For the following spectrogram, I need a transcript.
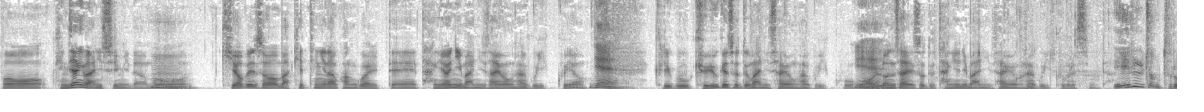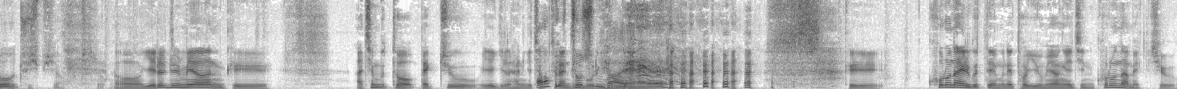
어, 굉장히 많이 쓰입니다. 뭐 음. 기업에서 마케팅이나 광고할 때 당연히 많이 사용하고 있고요. 예. 그리고 교육에서도 많이 사용하고 있고 예. 언론사에서도 당연히 많이 사용을 하고 있고 그렇습니다. 예를 좀 들어 주십시오. 어, 예를 들면 그 아침부터 맥주 얘기를 하는 게 적절한지 어, 모르겠는데. 예. 그 코로나19 때문에 더 유명해진 코로나 맥주.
